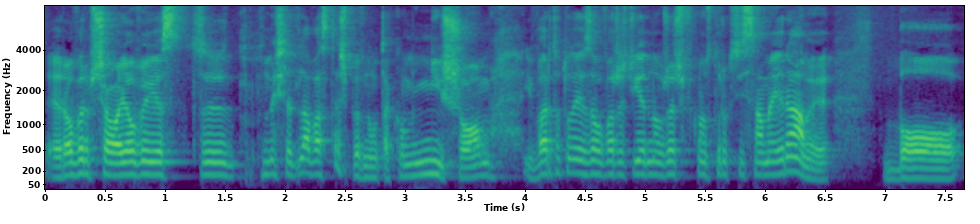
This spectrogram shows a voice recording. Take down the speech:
Rower przełajowy jest, y, myślę, dla Was też pewną taką niszą i warto tutaj zauważyć jedną rzecz w konstrukcji samej ramy, bo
